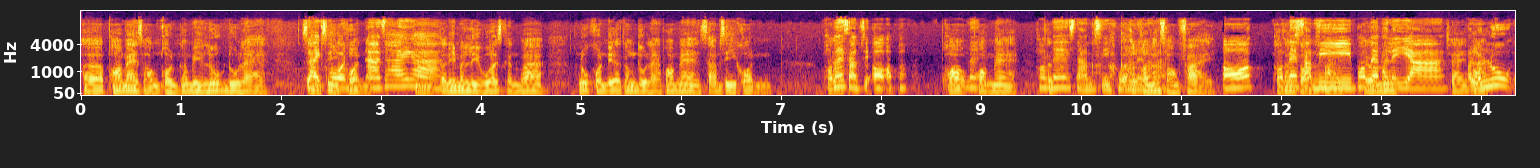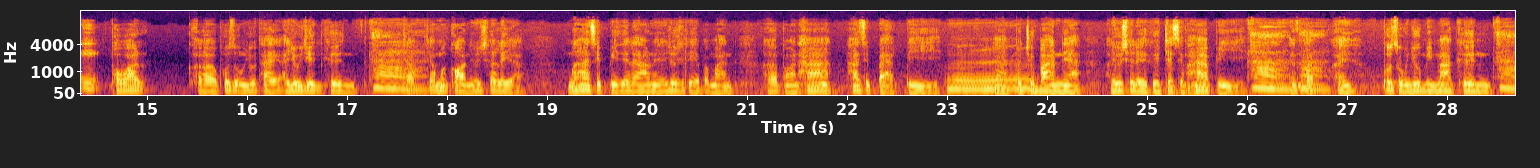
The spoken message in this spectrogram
เอ่อพ่อแม่สองคนก็มีลูกดูแลหลายสามสี่คนคนอ่าใช่ค่ะ อ่าตอนนี้มันรีเวิร์สกันว่าลูกคนเดียวต้องดูแลพ่อแม่3ามสี่คนพ่อแม่สามสี่อ๋อพ่อพ่อพ่อแม่พ่อแม่สามสี่คนเลยของทั้งเหรอสองฝ่าย อ๋อพ่อแม่สามีทั้งสองฝ่ายพ่อแม่แล้วลูภรกรยาใช่อ๋อแล้วเพราะลูกอีก เพราะว่าเอ่อ ผู้สูงอายุไทยอายุยืนขึ้นค่ะจากจากเมื่อก่อนอายุเฉลี่ยเมื่อ 50 ปีที่แล้วเนี่ยอายุเฉลี่ยประมาณเอ่อประมาณ 5 58 ปีอืมนะปัจจุบันเนี่ยอายุเฉลี่ยคือ 75 ปีค่ะนะครับค่ะไอ้ผู้สูงอายุมีมากขึ้นค่ะ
